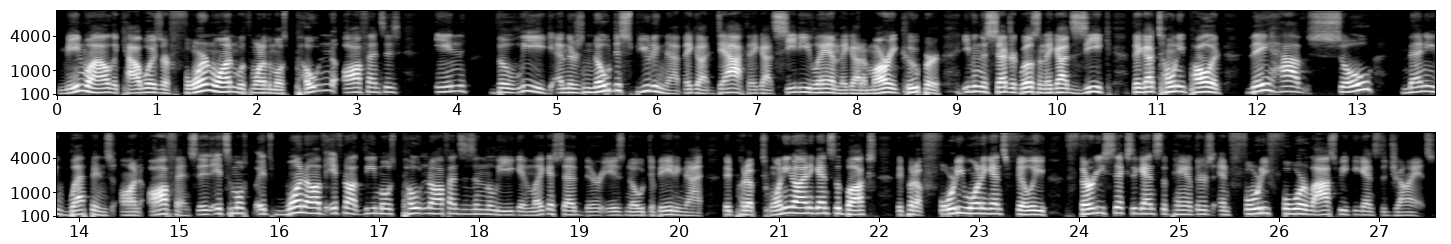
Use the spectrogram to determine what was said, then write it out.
Meanwhile, the Cowboys are 4 and 1 with one of the most potent offenses in the league, and there's no disputing that. They got Dak, they got CeeDee Lamb, they got Amari Cooper, even the Cedric Wilson, they got Zeke, they got Tony Pollard. They have so many weapons on offense. it's most it's one of if not the most potent offenses in the league and like I said there is no debating that. They put up 29 against the Bucks, they put up 41 against Philly, 36 against the Panthers and 44 last week against the Giants.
